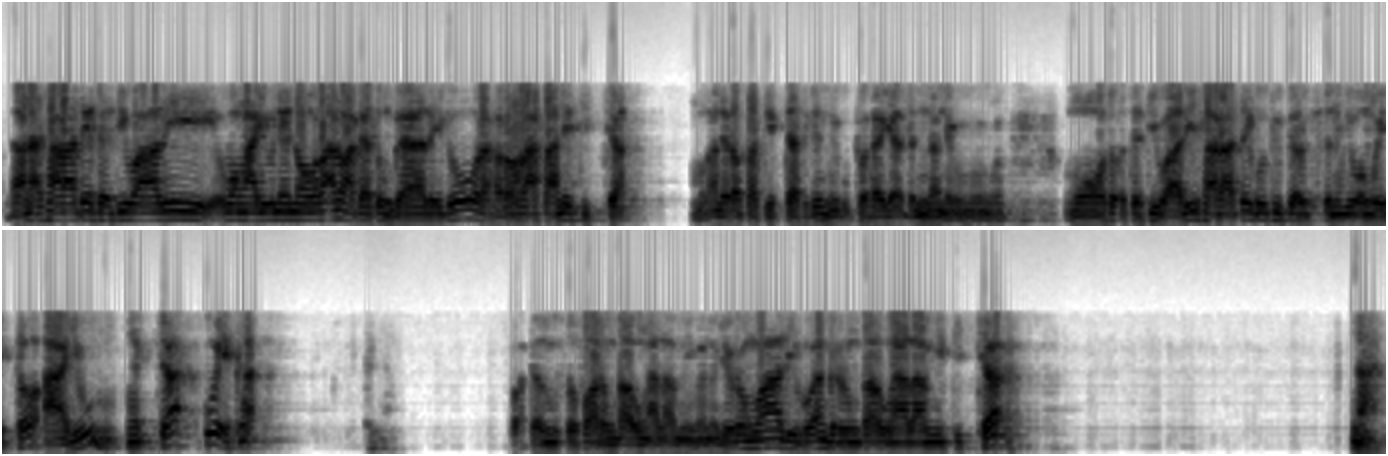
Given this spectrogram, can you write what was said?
Nah, anak syaratnya dadi wali wong ayune nolak ada tunggal itu ora rasane dijak. Mulane rasa dites iki niku bahaya tenan niku. Mosok dadi wali syaratnya kudu dadi seneng wong wedok, ayu, ngejak kowe gak. Padahal Mustafa rong tau ngalami ngono. Ya rong wali, bukan gerung tau ngalami dijak. Nah,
